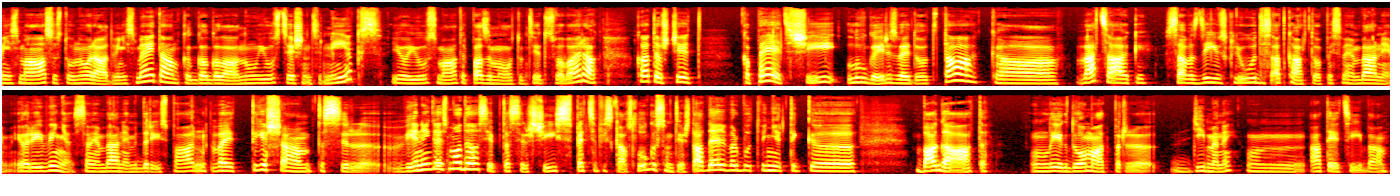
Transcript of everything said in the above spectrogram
Viņas māsas to norāda viņas meitām, ka gal galā nu, jūsu ciešanas ir nieks, jo jūsu māte ir pazemota un cietusi vēl vairāk. Kā tev šķiet, kāpēc šī luga ir izveidota tā, ka vecāki savas dzīves kļūdas atkārto pie saviem bērniem, jo arī viņa saviem bērniem ir darījusi pāri. Vai tiešām tas ir vienīgais modelis, ja tas ir šīs specifiskās lugas, un tieši tādēļ varbūt viņa ir tik uh, bagāta un liek domāt par uh, ģimeni un attiecībām.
